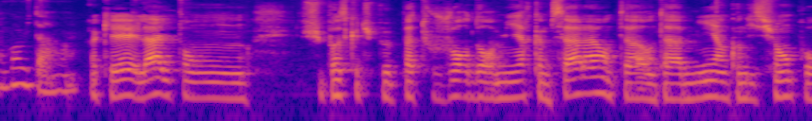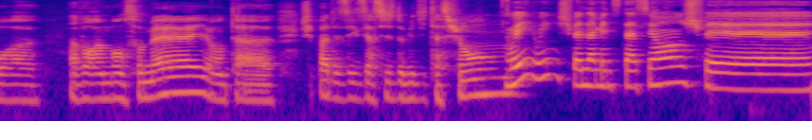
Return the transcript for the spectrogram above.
Un bon 8 heures, ouais. Ok, et là, ils t'ont... Je suppose que tu peux pas toujours dormir comme ça, là. On t'a, on t'a mis en condition pour euh, avoir un bon sommeil. On t'a, je sais pas, des exercices de méditation. Oui, oui, je fais de la méditation, je fais... euh,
